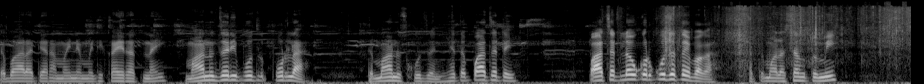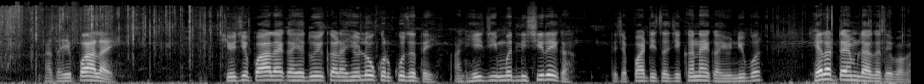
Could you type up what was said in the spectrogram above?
तर बारा तेरा महिन्यामध्ये काही राहत नाही. माणूस जरी पुज पुरला तर माणूस कुजन. हे तर पाचट आहे. पाचट लवकर कुजत आहे बघा. आता तुम्हाला सांगतो मी. आता हे पाल आहे. हे पाल आहे का हे दोईकडा हे लवकर कुजत आहे. आणि ही जी मधली शिर आहे का त्याच्या पाठीचा जे कण आहे का हे निबर ह्याला टाईम लागत आहे बघा.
